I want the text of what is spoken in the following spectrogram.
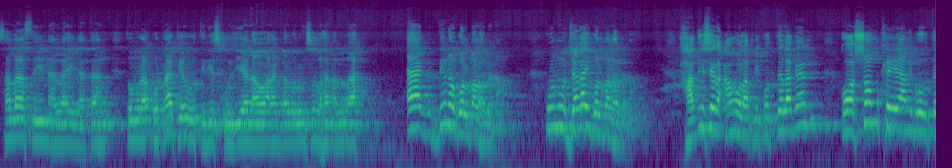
সালাসিন আলাইলাতান, তোমরা ওটাকেও তিরিশ পুজিয়ে লাও আর একবার বলুন সুবাহান আল্লাহ একদিনও গোলমাল হবে না, কোনো জায়গায় গোলমাল হবে না। হাদিসের আমল আপনি করতে লাগেন, কসম খেয়ে আমি বলতে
